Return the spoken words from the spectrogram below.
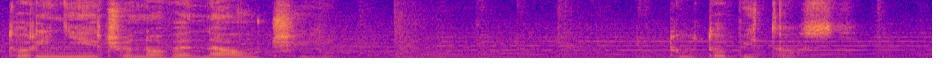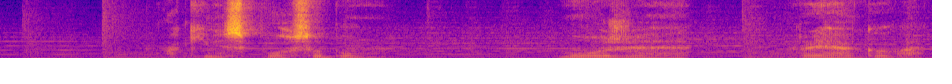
ktorý niečo nové naučí túto bytosť, akým spôsobom môže reagovať,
